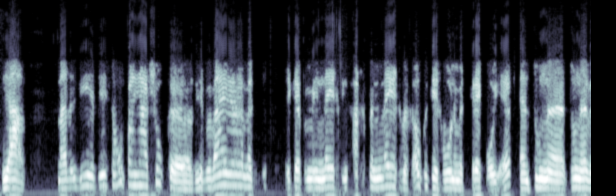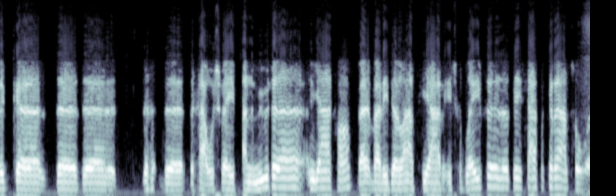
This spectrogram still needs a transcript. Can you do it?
Ja, maar die, die is al een paar jaar zoeken. Die hebben wij met ik heb hem in 1998 ook een keer gewonnen met Crackboy F. En toen, uh, toen heb ik uh, de, de, de, de, de gouden zweep aan de muur uh, een jaar gehad. Waar, waar hij de laatste jaren is gebleven, dat is eigenlijk een raadsel.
